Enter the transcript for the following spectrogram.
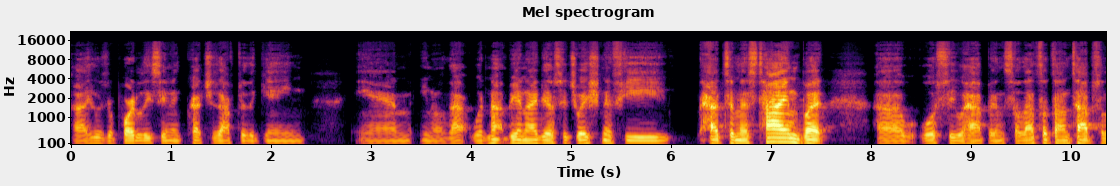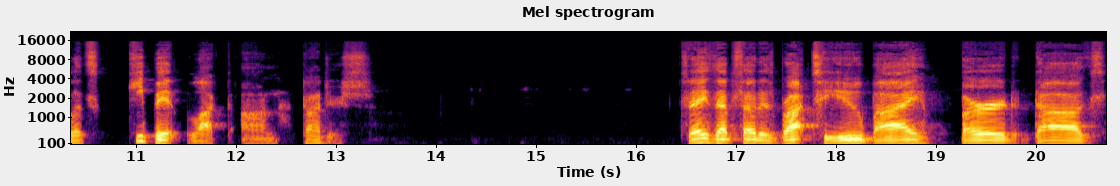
Uh, he was reportedly seen in crutches after the game. And, you know, that would not be an ideal situation if he had to miss time, but uh, we'll see what happens. So that's what's on top. So let's keep it locked on Dodgers. Today's episode is brought to you by Bird Dogs.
